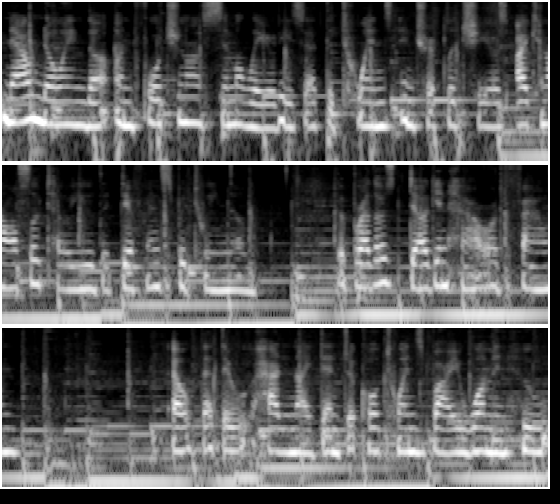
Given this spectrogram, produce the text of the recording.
Now knowing the unfortunate similarities that the twins and triplets shares, I can also tell you the difference between them. The brothers Doug and Howard found out that they had an identical twins by a woman who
